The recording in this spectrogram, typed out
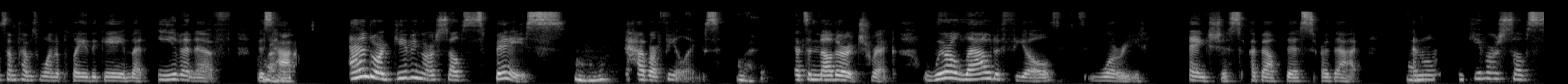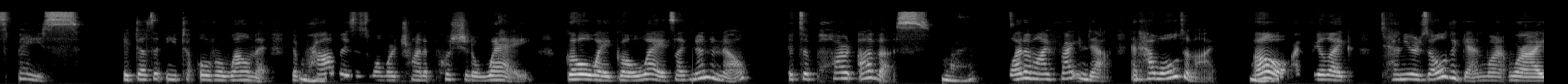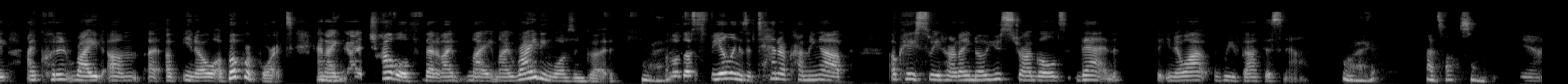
sometimes want to play the game that even if this right. happens, and or giving ourselves space mm-hmm. to have our feelings. Right. That's another trick. We're allowed to feel worried, anxious about this or that. Mm-hmm. And when we give ourselves space, it doesn't need to overwhelm it. The mm-hmm. problem is, is when we're trying to push it away, go away, go away. It's like, no, no, no. It's a part of us. Right. What am I frightened at? And how old am I? Mm-hmm. Oh, I feel like 10 years old again where, where I I couldn't write um a, a you know a book report and I got trouble that my my my writing wasn't good. Right. Well, those feelings of 10 are coming up. Okay, sweetheart, I know you struggled then, but you know what? We've got this now. Right. That's awesome. Yeah.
